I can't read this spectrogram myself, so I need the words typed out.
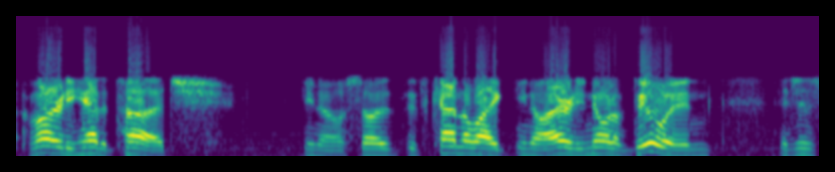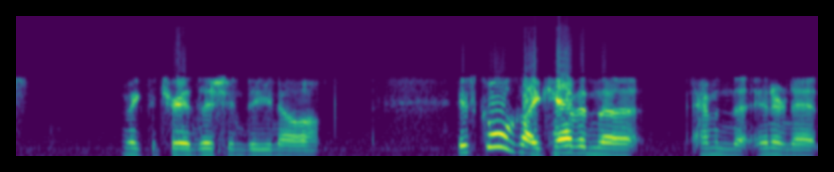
I've already had a touch. You know, so it's kind of like you know I already know what I'm doing. and just make the transition to you know it's cool like having the having the internet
